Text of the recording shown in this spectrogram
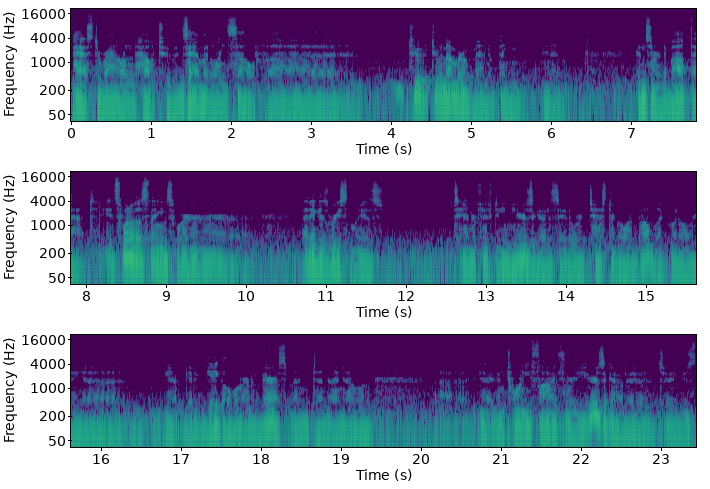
passed around how to examine oneself uh, to, to a number of men who've been you know, concerned about that. It's one of those things where I think as recently as 10 or 15 years ago to say the word testicle in public would only uh, you know, get a giggle or an embarrassment. And I know you know, even 25, 30 years ago to, to use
